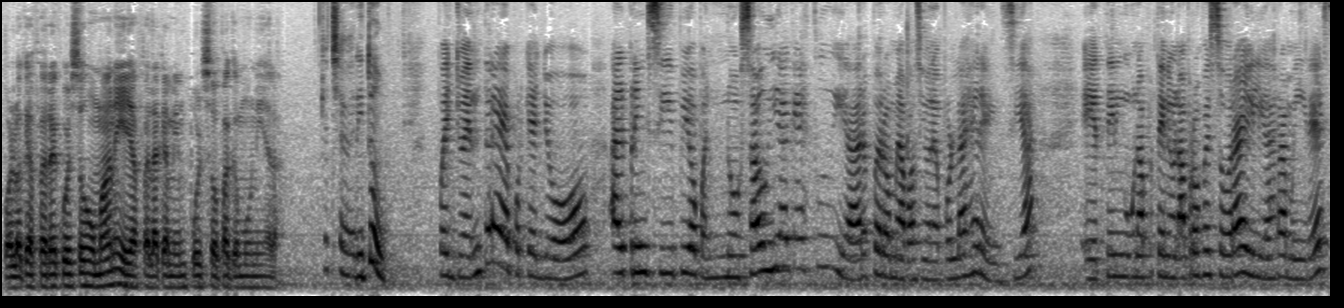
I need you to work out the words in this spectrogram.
por lo que fue recursos humanos y ella fue la que me impulsó para que me uniera. Qué chévere. ¿Y tú? Pues yo entré porque yo al principio pues no sabía qué estudiar, pero me apasioné por la gerencia. Eh, una, tenía una profesora, Ilia Ramírez,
